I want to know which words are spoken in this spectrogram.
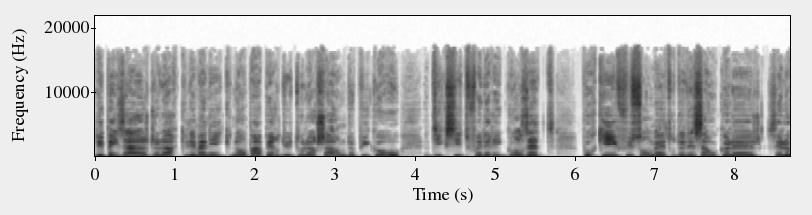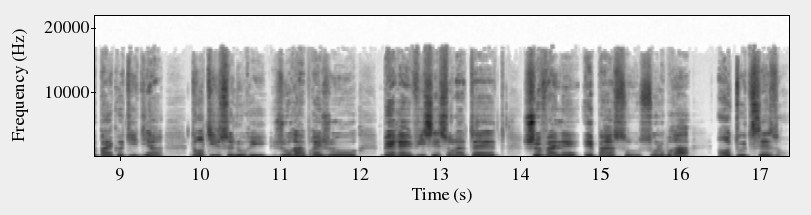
Les paysages de l'arc lémanique n'ont pas perdu tout leur charme depuis Corot, dixit Frédéric Gonzette, pour qui fut son maître de dessin au collège, c'est le pain quotidien, dont il se nourrit jour après jour, béret vissé sur la tête, chevalet et pinceau sous le bras, en toute saison.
